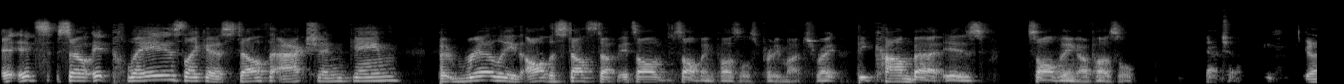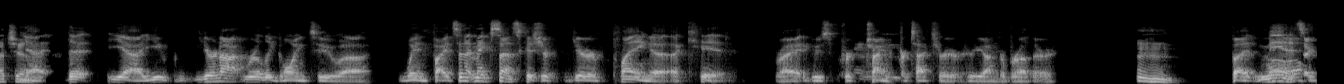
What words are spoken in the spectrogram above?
It, it's so it plays like a stealth action game, but really all the stealth stuff it's all solving puzzles pretty much, right? The combat is solving a puzzle. Gotcha. Gotcha. Yeah, that yeah, you you're not really going to uh, win fights, and it makes sense because you're you're playing a, a kid, right, who's pr- trying to protect her her younger brother. Mhm. But man, Well- it's a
